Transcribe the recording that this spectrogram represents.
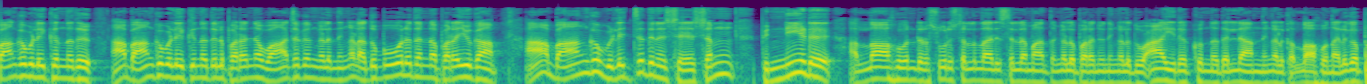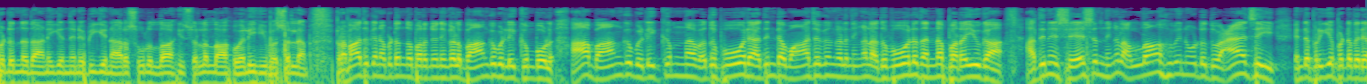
ബാങ്ക് വിളിക്കുന്നത്? ആ ബാങ്ക് വിളിക്കുന്നതിൽ പറഞ്ഞ വാചകങ്ങൾ നിങ്ങൾ അതുപോലെ തന്നെ പറയുക. ആ ബാങ്ക് വിളിച്ചതിന് ശേഷം പിന്നീട് അള്ളാഹുവിന്റെ റസൂൽ സല്ലാ അലിസ്വല്ലമ തങ്ങൾ പറഞ്ഞു നിങ്ങൾ ദുആയിരക്കുന്നതെല്ലാം നിങ്ങൾക്ക് അള്ളാഹു നൽകപ്പെടുന്നതാണ് എന്ന് നബീന റസൂലുല്ലാഹി സ്വല്ലല്ലാഹു അലഹി വസല്ലം. പ്രവാചകൻ അവിടെ നിന്ന് പറഞ്ഞു നിങ്ങൾ ബാങ്ക് വിളിക്കുമ്പോൾ ആ ബാങ്ക് വിളിക്കുന്ന അതുപോലെ അതിന്റെ വാചകങ്ങൾ നിങ്ങൾ അതുപോലെ തന്നെ പറയുക. അതിനുശേഷം നിങ്ങൾ അള്ളാഹുവിനോട് ദുആ ചെയ് എന്റെ പ്രിയപ്പെട്ടവരെ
